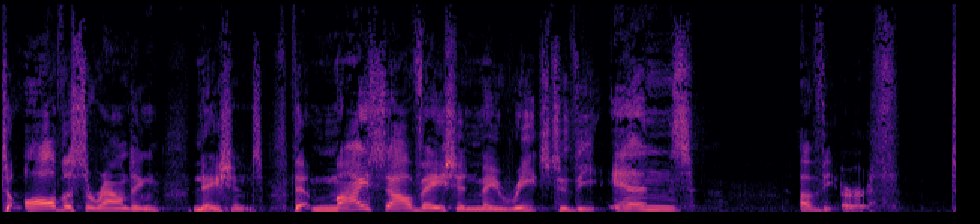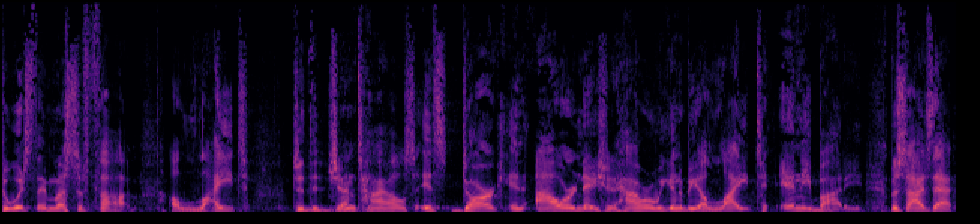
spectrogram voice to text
to all the surrounding nations, that my salvation may reach to the ends of the earth. To which they must have thought, a light to the Gentiles? It's dark in our nation. How are we going to be a light to anybody? Besides that,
